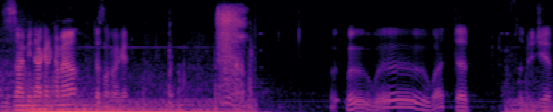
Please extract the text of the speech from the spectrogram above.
Is the zombie not gonna come out? Doesn't look like it. Woo, woo, what the flippity jib?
